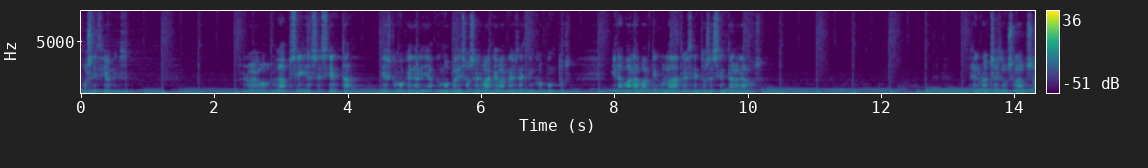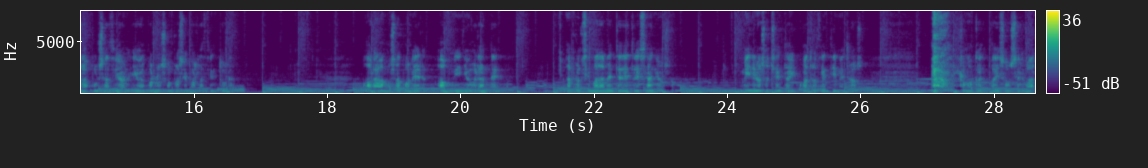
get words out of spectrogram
posiciones. Luego la silla se sienta y es como quedaría. Como podéis observar lleva arnés de 5 puntos y la barra va articulada a 360 grados. El broche es de una sola, pulsación y va por los hombros y por la cintura. Ahora Ahora vamos a poner a un niño grande, aproximadamente de 3 años, mide unos 84 centímetros y como podéis observar,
